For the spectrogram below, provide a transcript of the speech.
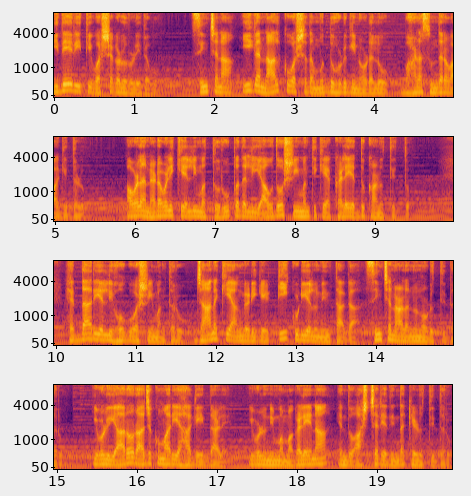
ಇದೇ ರೀತಿ ವರ್ಷಗಳು ರುಳಿದವು ಸಿಂಚನ ಈಗ ನಾಲ್ಕು ವರ್ಷದ ಮುದ್ದು ಹುಡುಗಿ ನೋಡಲು ಬಹಳ ಸುಂದರವಾಗಿದ್ದಳು. ಅವಳ ನಡವಳಿಕೆಯಲ್ಲಿ ಮತ್ತು ರೂಪದಲ್ಲಿ ಯಾವುದೋ ಶ್ರೀಮಂತಿಕೆಯ ಕಳೆ ಎದ್ದು ಕಾಣುತ್ತಿತ್ತು. ಹೆದ್ದಾರಿಯಲ್ಲಿ ಹೋಗುವ ಶ್ರೀಮಂತರು ಜಾನಕಿಯ ಅಂಗಡಿಗೆ ಟೀ ಕುಡಿಯಲು ನಿಂತಾಗ ಸಿಂಚನಾಳನ್ನು ನೋಡುತ್ತಿದ್ದರು. ಇವಳು ಯಾರೋ ರಾಜಕುಮಾರಿಯ ಹಾಗೆ ಇದ್ದಾಳೆ, ಇವಳು ನಿಮ್ಮ ಮಗಳೇನಾ ಎಂದು ಆಶ್ಚರ್ಯದಿಂದ ಕೇಳುತ್ತಿದ್ದರು.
